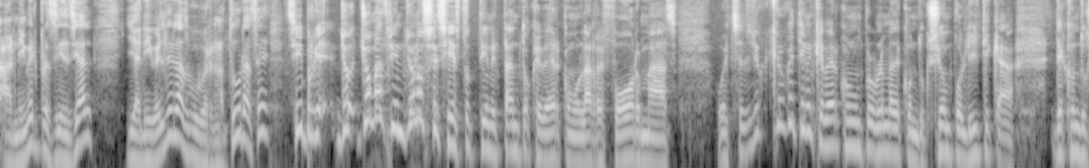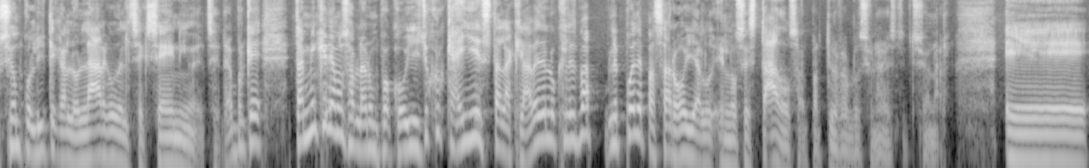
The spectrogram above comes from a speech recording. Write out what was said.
a nivel presidencial y a nivel de las gubernaturas. ¿eh? Sí, porque yo, más bien, yo no sé si esto tiene tanto que ver como las reformas o etcétera. Yo creo que tiene que ver con un problema de conducción política, de conducción política a lo largo del sexenio, etcétera. Porque también queríamos hablar un poco, oye, yo creo que ahí está la clave de lo que les va, le puede pasar hoy en los estados al Partido Revolucionario Institucional. Eh,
